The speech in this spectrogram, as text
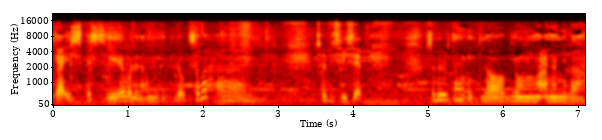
guys. Kasi, wala na kaming itlog sa bahay. So, this is it. So, bibili tayo ng itlog. Yung, ano nila,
